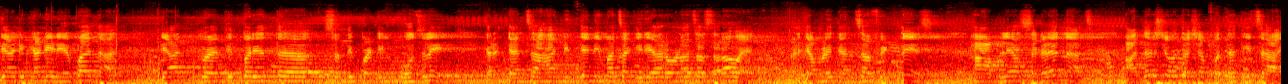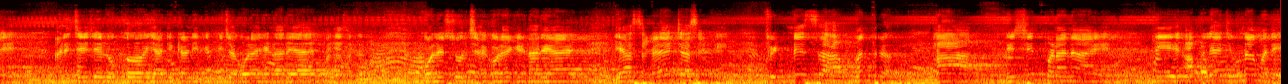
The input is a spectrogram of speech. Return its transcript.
त्या ठिकाणी ढेपाळतात त्या तिथपर्यंत संदीप पाटील पोहोचले. कारण त्यांचा हा नित्यनेमाचा गिर्यारोहणाचा सराव आहे आणि त्यामुळे त्यांचा फिटनेस हा आपल्या सगळ्यांनाच आदर्शवत अशा पद्धतीचा आहे. आणि जे जे लोक या ठिकाणी बीपीच्या गोळ्या घेणारे आहेत कोलेस्ट्रॉलच्या गोळ्या घेणारे आहेत या सगळ्यांच्यासाठी फिटनेसचा हा मंत्र हा निश्चितपणानं आहे की आपल्या जीवनामध्ये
